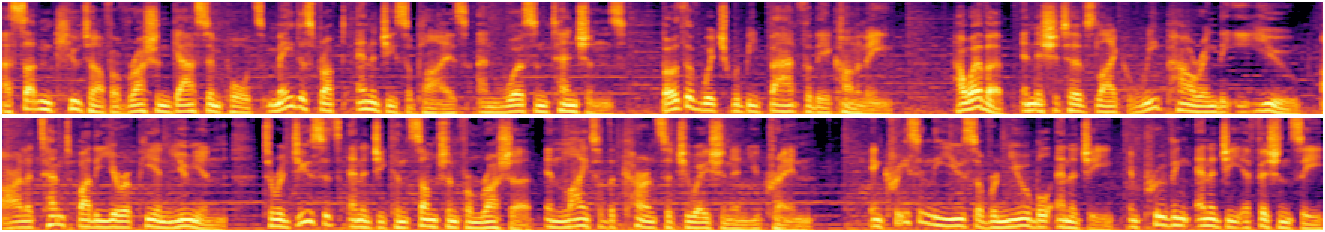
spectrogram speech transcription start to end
A sudden cut-off of Russian gas imports may disrupt energy supplies and worsen tensions, both of which would be bad for the economy. However, initiatives like repowering the EU are an attempt by the European Union to reduce its energy consumption from Russia in light of the current situation in Ukraine. Increasing the use of renewable energy, improving energy efficiency,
